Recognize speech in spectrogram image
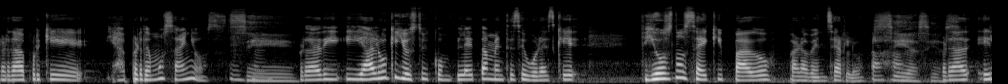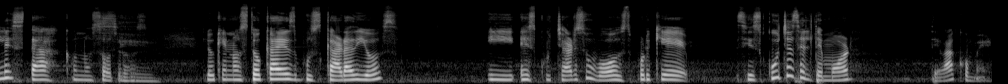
¿verdad? Porque ya perdemos años, Sí. ¿verdad? Y, y algo que yo estoy completamente segura es que Dios nos ha equipado para vencerlo, Sí, así es. ¿verdad? Él está con nosotros. Sí. Lo que nos toca es buscar a Dios y escuchar su voz, porque si escuchas el temor, te va a comer.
